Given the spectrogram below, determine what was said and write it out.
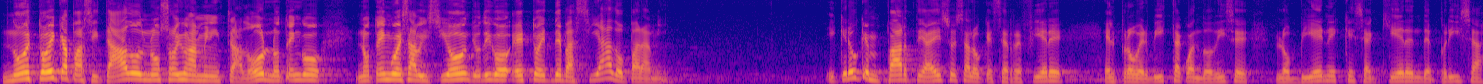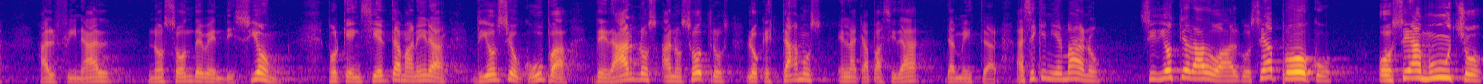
no estoy capacitado, no soy un administrador, no tengo, no tengo esa visión. Yo digo, esto es demasiado para mí. Y creo que en parte a eso es a lo que se refiere el proverbista cuando dice, los bienes que se adquieren deprisa al final no son de bendición, porque en cierta manera Dios se ocupa de darnos a nosotros lo que estamos en la capacidad administrar. Así que mi hermano, si Dios te ha dado algo, sea poco o sea mucho,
